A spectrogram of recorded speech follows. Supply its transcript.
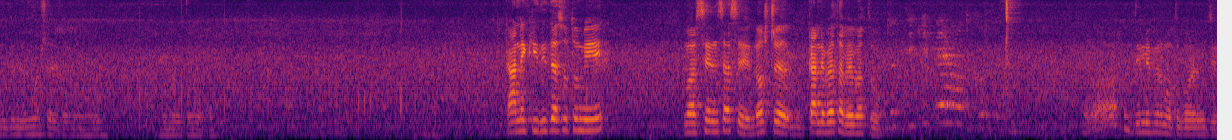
এই জন্য মশারি টানিয়ে ঘুম- কানে কি দিতেছো তুমি? তোমার সেন্স আছে? নষ্ট কানে ব্যথা বেবা তো? দিলীপের মতো করে ওই যে।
